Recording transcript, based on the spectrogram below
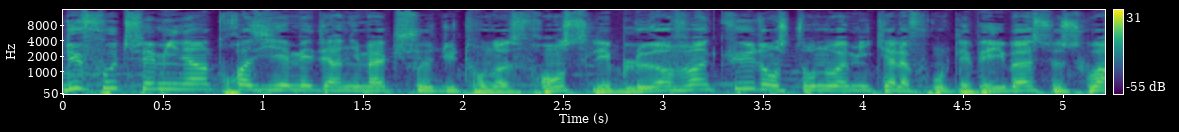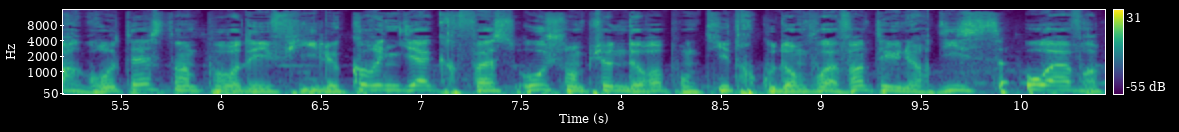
Du foot féminin, troisième et dernier match du tournoi de France. Les Bleus invaincus dans ce tournoi amical affrontent les Pays-Bas ce soir. Gros test hein, pour des filles. Le Corinne Diacre face aux championnes d'Europe en titre. Coup d'envoi à 21h10 au Havre.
